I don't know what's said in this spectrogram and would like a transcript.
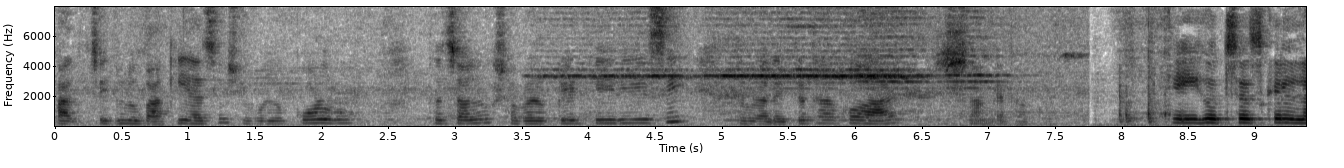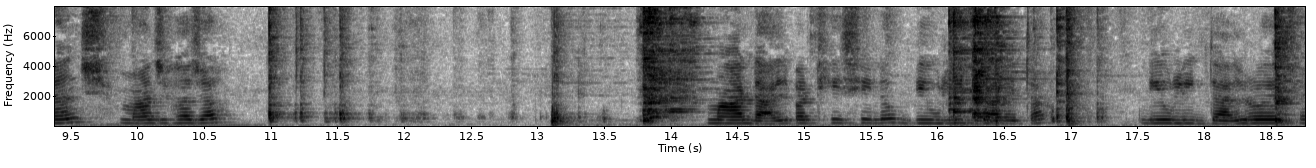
কাজ যেগুলো বাকি আছে সেগুলো করব। তো চলো, সবার আপডেট দিয়ে দিয়েছি। তোমরা দেখতে থাকো আর সঙ্গে থাকো। এই হচ্ছে আজকে লাঞ্চ মাছ ভাজা। মা ডাল পাঠিয়েছিল, বিউলির ডাল এটা। বিউলির ডাল রয়েছে।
